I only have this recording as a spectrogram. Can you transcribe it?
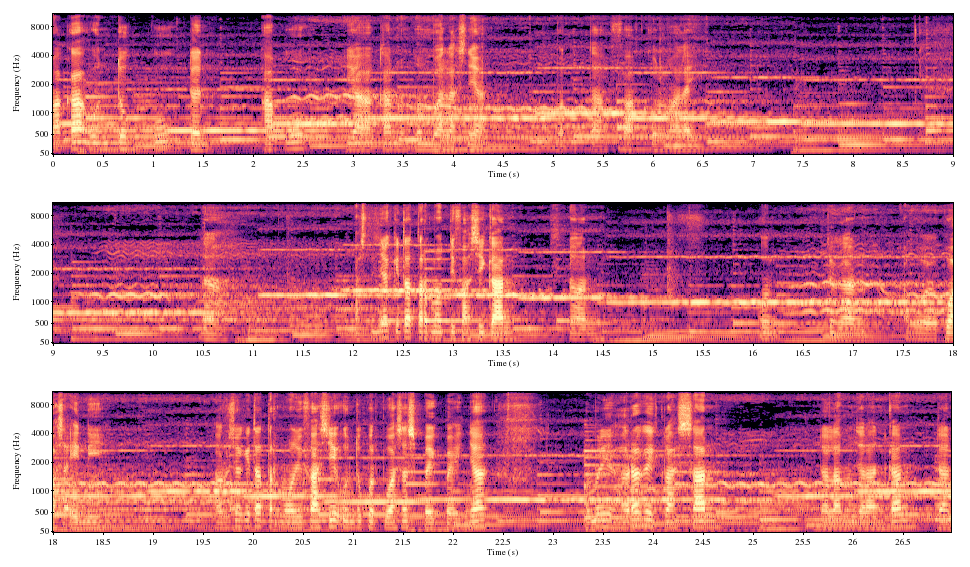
maka untukku dan aku yang akan membalasnya. Muttafaqul alaih. Nah pastinya kita termotivasikan dengan dengan puasa ini harusnya kita termotivasi untuk berpuasa sebaik-baiknya memelihara keikhlasan dalam menjalankan dan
